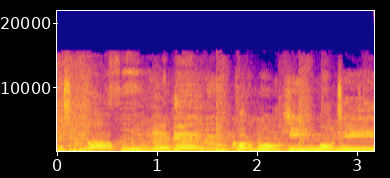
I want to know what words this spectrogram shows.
激しく溢れ出るこの気持ち。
